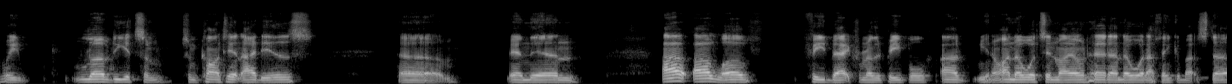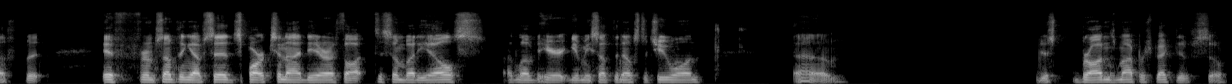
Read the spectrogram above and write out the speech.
we love to get some some content ideas, um, and then I I love feedback from other people. I, you know, I know what's in my own head. I know what I think about stuff. But if from something I've said sparks an idea or thought to somebody else, I'd love to hear it. Give me something else to chew on. Um, just broadens my perspective. So,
